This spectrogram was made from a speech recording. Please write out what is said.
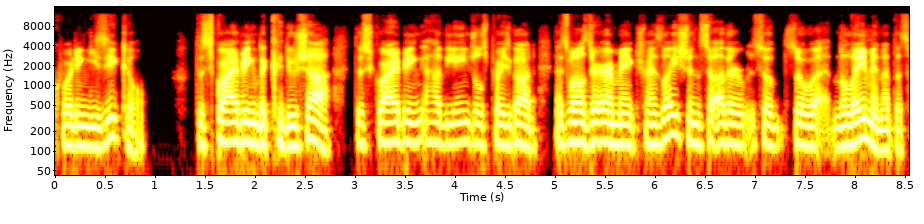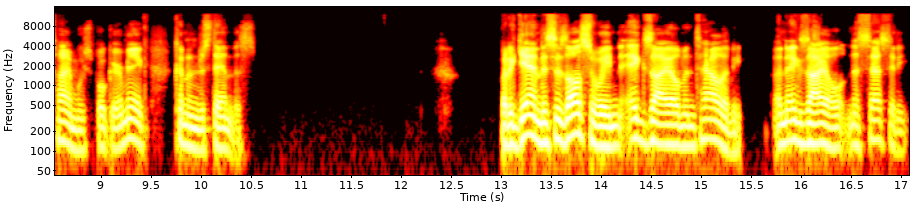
quoting Ezekiel, describing the kedusha, describing how the angels praise God, as well as their Aramaic translation, so other so so uh, the layman at the time who spoke Aramaic could understand this. But again, this is also an exile mentality, an exile necessity.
